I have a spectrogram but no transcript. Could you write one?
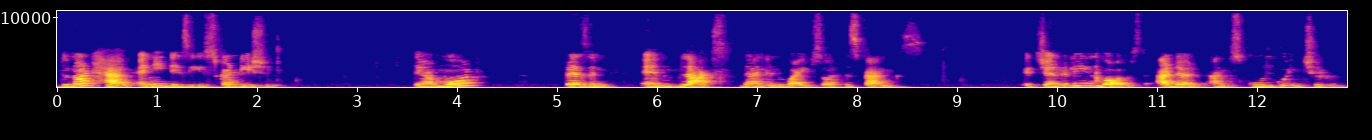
do not have any diseased condition. They are more present in blacks than in whites or Hispanics. It generally involves adult and school going children.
